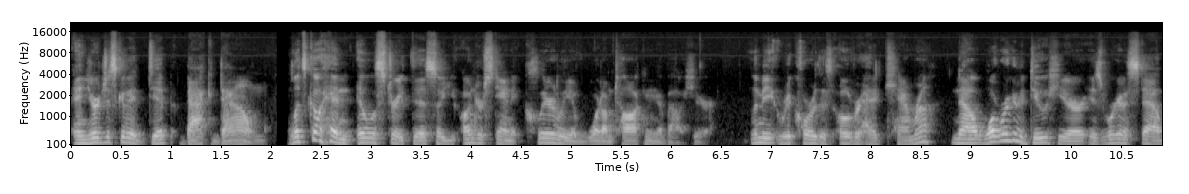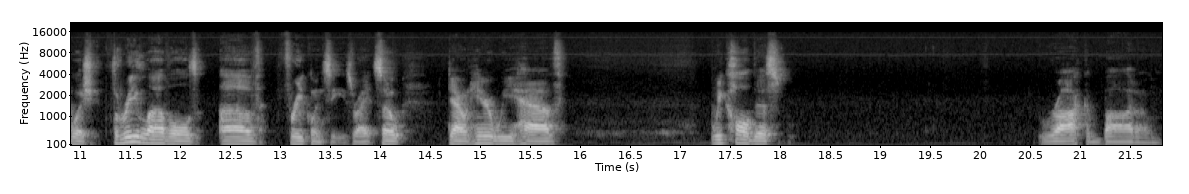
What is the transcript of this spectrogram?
and you're just going to dip back down. Let's go ahead and illustrate this so you understand it clearly of what I'm talking about here. Let me record this overhead camera. Now, what we're going to do here is we're going to establish three levels of frequencies, right? So down here we have, we call this rock bottom.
